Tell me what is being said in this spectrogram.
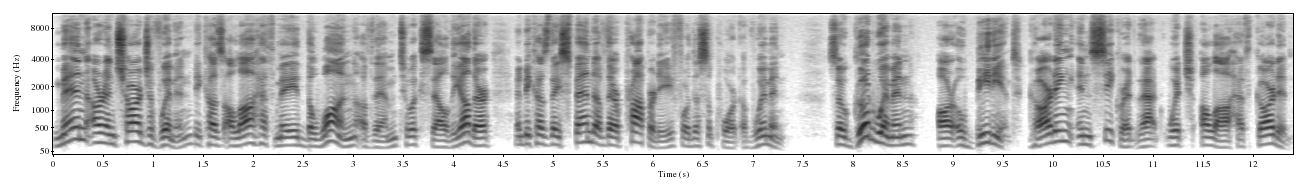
Men are in charge of women because Allah hath made the one of them to excel the other, and because they spend of their property for the support of women. So good women are obedient, guarding in secret that which Allah hath guarded.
